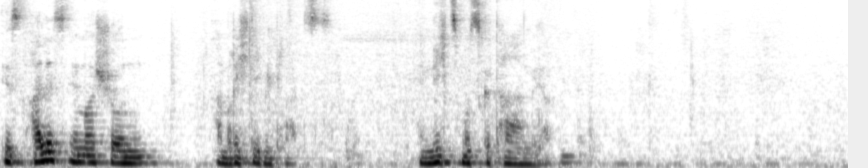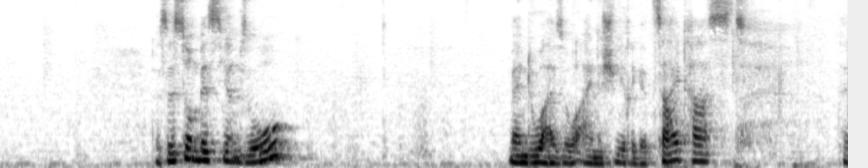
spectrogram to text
ist alles immer schon am richtigen Platz. Und nichts muss getan werden. Das ist so ein bisschen so, wenn du also eine schwierige Zeit hast, äh,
